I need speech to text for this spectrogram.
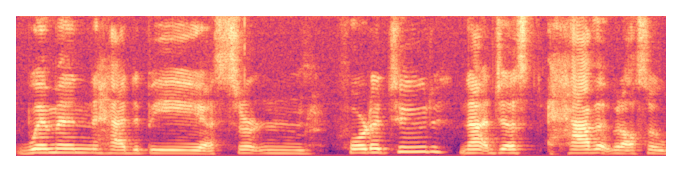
women had to be a certain fortitude, not just have it, but also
